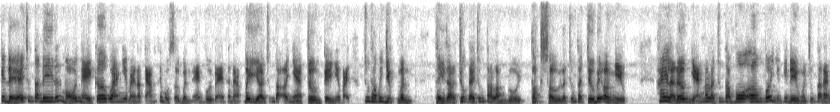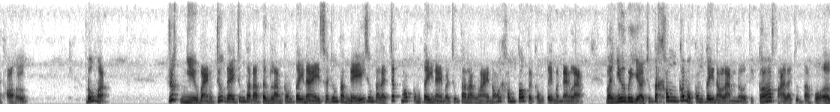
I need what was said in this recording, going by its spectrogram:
Cái để chúng ta đi đến mỗi ngày cơ quan như vậy nó cảm thấy một sự bình an vui vẻ thế nào. Bây giờ chúng ta ở nhà trường kỳ như vậy chúng ta mới giật mình. Thì ra là trước đây chúng ta là một người thật sự là chúng ta chưa biết ơn nhiều hay là đơn giản đó là chúng ta vô ơn với những cái điều mà chúng ta đang thọ hưởng? Đúng không ạ? Rất nhiều bạn trước đây chúng ta đã từng làm công ty này sao chúng ta nghĩ chúng ta lại trách móc công ty này và chúng ta ra ngoài nói không tốt về công ty mình đang làm. Và như bây giờ chúng ta không có một công ty nào làm nữa thì có phải là chúng ta vô ơn?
